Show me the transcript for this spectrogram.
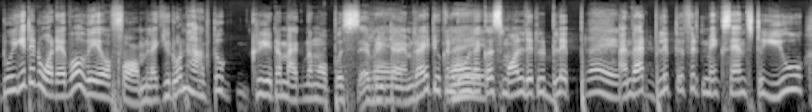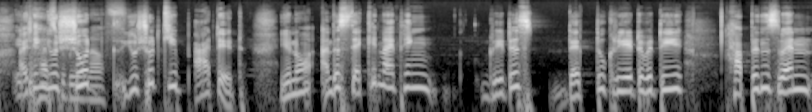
doing it in whatever way or form, like you don't have to create a magnum opus every Right. time, right? You can do like a small little blip. Right. And that blip, if it makes sense to you, I think you should you should keep at it you know and the second i think greatest death to creativity happens when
